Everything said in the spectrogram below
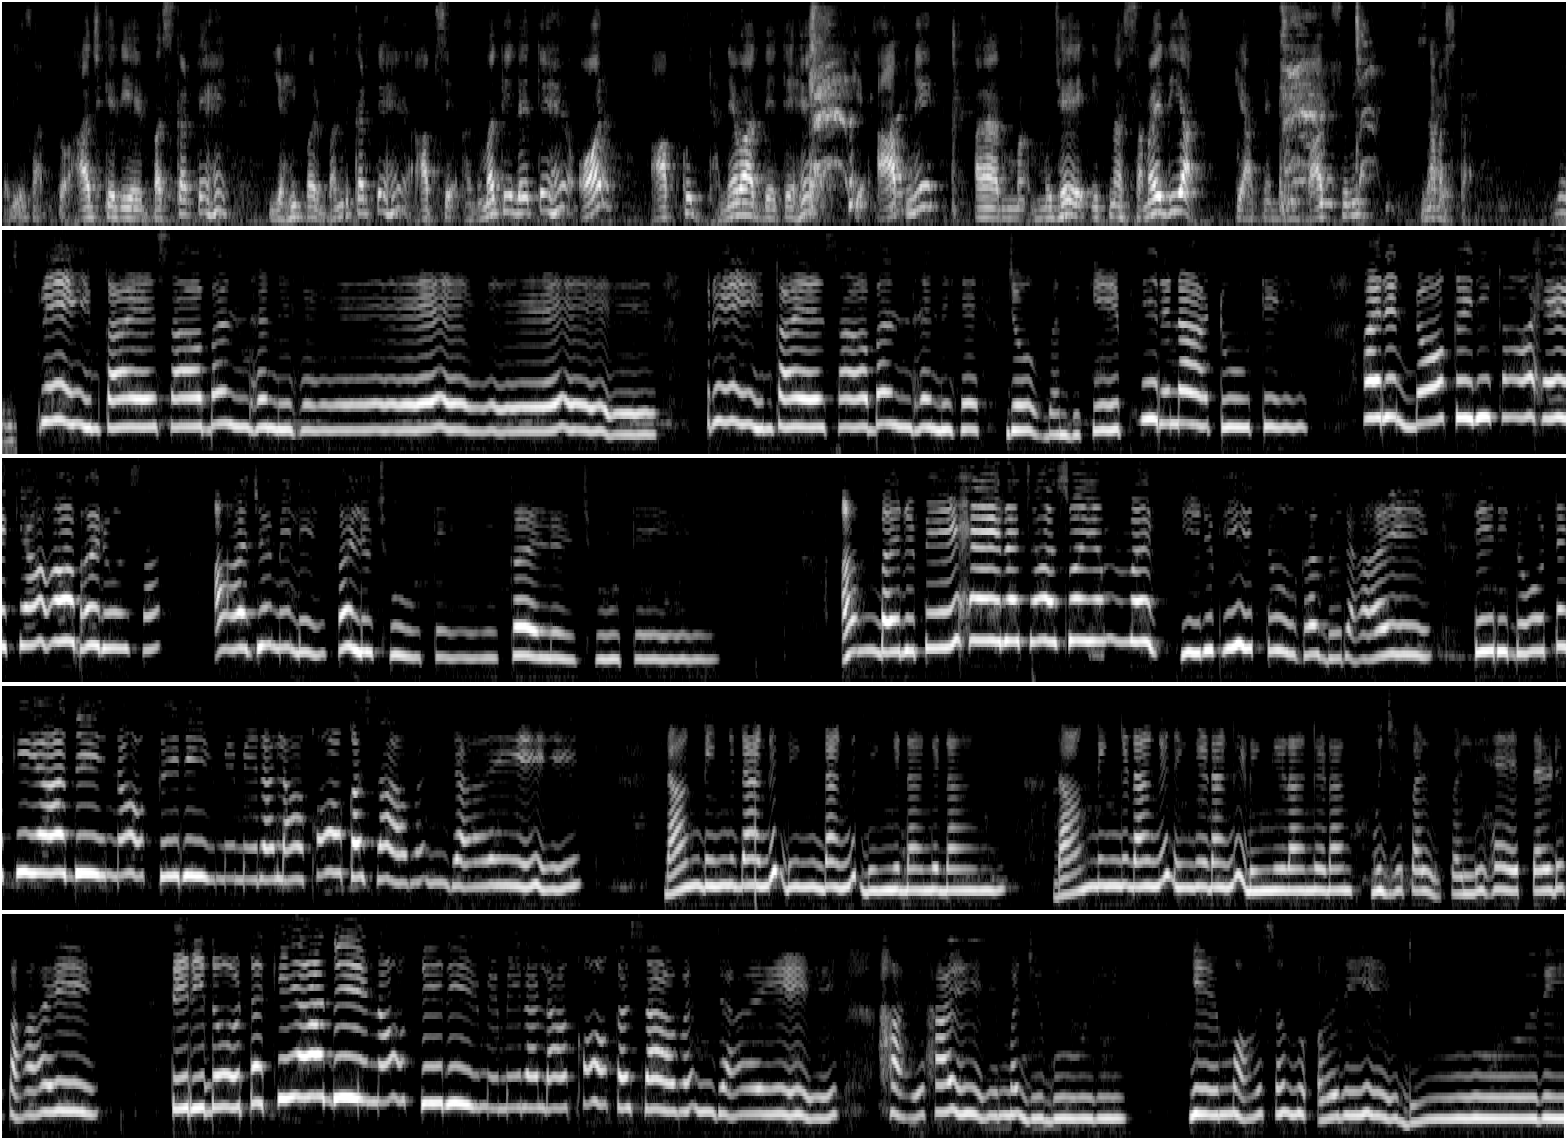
चलिए साहब तो आज के लिए बस करते हैं यहीं पर बंद करते हैं आपसे अनुमति लेते हैं और आपको धन्यवाद देते हैं कि आपने आ, म, मुझे इतना समय दिया कि आपने मेरी बात सुनी। नमस्कार। प्रेम का ऐसा बंधन है। प्रेम का ऐसा बंधन है जो बंध के फिर ना टूटे। अरे नौकरी का डांग डिंग डांग डिंग डांग। डिंग डांग डांग मुझे पल पल है तड़ पाए तेरी दो टकिया दे नौकरी में मेरा लाखों का सावन जाए। हाय हाय मजबूरी, ये मौसम और ये दूरी।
